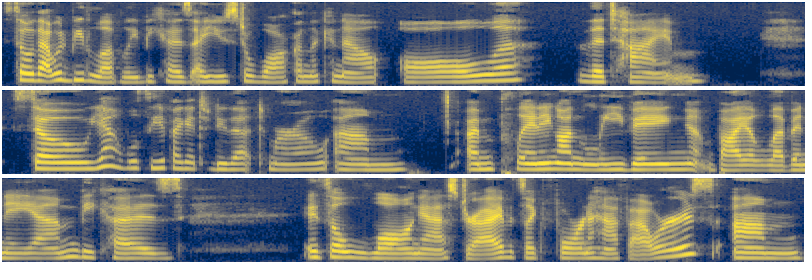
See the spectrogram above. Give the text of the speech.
So that would be lovely because I used to walk on the canal all the time. So yeah, we'll see if I get to do that tomorrow. Um, I'm planning on leaving by 11 a.m. because it's a long ass drive. It's like four and a half hours. Um,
